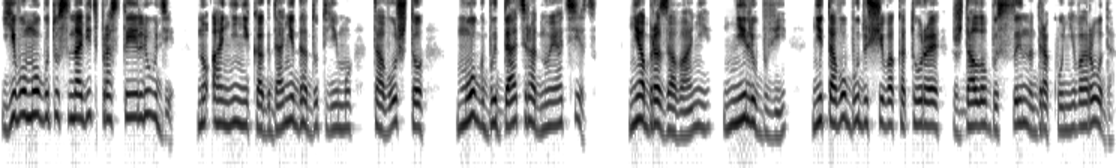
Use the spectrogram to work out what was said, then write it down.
Его могут усыновить простые люди, но они никогда не дадут ему того, что мог бы дать родной отец. Ни образования, ни любви, ни того будущего, которое ждало бы сына драконьего рода.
